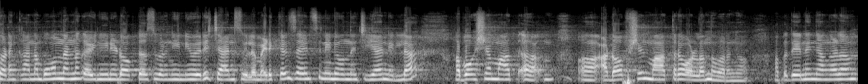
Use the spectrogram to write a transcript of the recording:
തുടങ്ങി. മൂന്നെണ്ണം കഴിഞ്ഞു ഇനി ഡോക്ടേഴ്സ് പറഞ്ഞു ഇനി ഒരു ചാൻസും ഇല്ല. മെഡിക്കൽ സയൻസിന് ഇനി ഒന്നും ചെയ്യാനില്ല. അബോഷൻ മാത്ര അഡോപ്ഷൻ മാത്രമേ ഉള്ളെന്ന് പറഞ്ഞു. അപ്പോൾ അപ്പോഴത്തേനും ഞങ്ങൾ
